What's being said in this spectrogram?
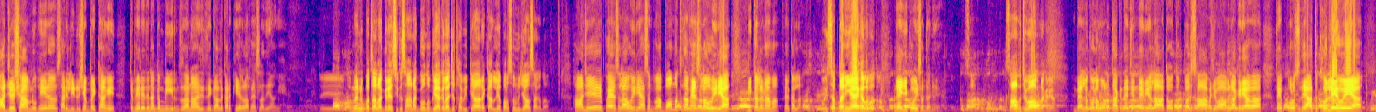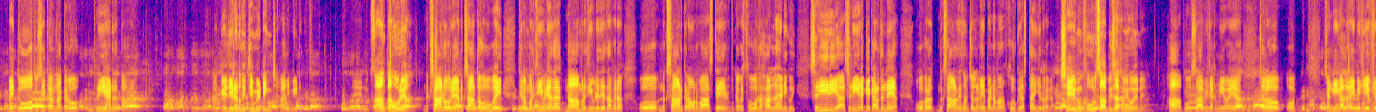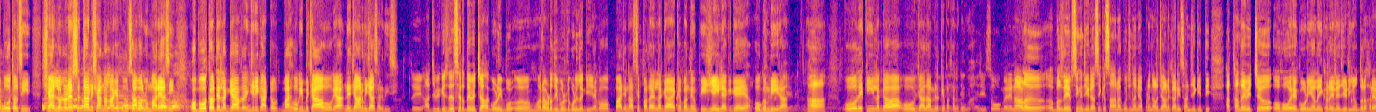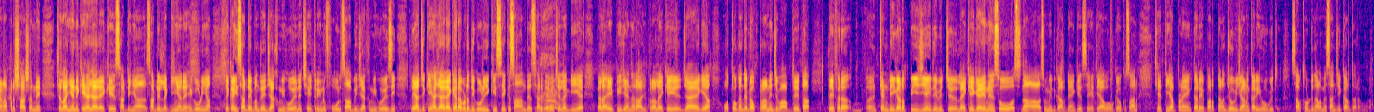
ਅੱਜ ਸ਼ਾਮ ਨੂੰ ਫੇਰ ਸਾਰੀ ਲੀਡਰਸ਼ਿਪ ਬੈਠਾਂਗੇ। ਤੇ ਫਿਰ ਇਹਦੇ ਨਾਲ ਗੰਭੀਰਤਾ ਨਾਲ ਇਹਦੇ ਤੇ ਗੱਲ ਕਰਕੇ ਅਗਲਾ ਫੈਸਲਾ ਦੇਵਾਂਗੇ। ਤੇ ਮੈਨੂੰ ਪਤਾ ਲੱਗ ਰਿਹਾ ਸੀ ਕਿਸਾਨ ਅੱਗੋਂ ਤੋਂ ਕਿ ਅਗਲਾ ਜਥਾ ਵੀ ਤਿਆਰ ਹੈ ਕੱਲ ਜਾਂ ਪਰਸੋਂ ਨੂੰ ਜਾ ਸਕਦਾ। ਹਾਂ ਜੇ ਫੈਸਲਾ ਉਹੀ ਰਿਹਾ ਸਭ- ਬਹੁਮਤ ਦਾ ਫੈਸਲਾ ਉਹੀ ਰਿਹਾ ਵੀ ਘੱਲਣਾ ਵਾ ਫਿਰ ਘੱਲਾਂ। ਕੋਈ ਸੱਦਾ ਨਹੀਂ ਆਇਆ ਗੱਲਬਾਤ? ਲਈ ਨਹੀਂ ਜੀ ਕੋਈ ਸੱਦਾ ਨਹੀਂ ਆਇਆ। ਸਾਫ਼ ਜਵਾਬ ਲੱਗ ਰਿਹਾ। ਬਿਲਕੁਲ ਹੁਣ ਤੱਕ ਦੇ ਜਿੰਨੇ ਵੀ ਹਾਲਾਤ ਆ ਉਹ ਤੋਂ ਬਲ ਸਾਫ਼ ਜਵਾਬ ਲੱਗ ਰਿਹਾ ਵਾ ਤੇ ਪੁਲਿਸ ਦੇ ਹੱਥ ਖੋਲੇ ਹੋਏ ਆ ਵੀ ਜੋ ਤੁਸੀਂ ਕਰਨਾ ਕਰੋ ਫ੍ਰੀ ਹੈਂਡ ਦਿੱਤਾ ਹੋਇਆ। ਅੱਗੇ ਦੀ ਰਣਨੀਤੀ ਮੀਟਿੰਗ 'ਚ। ਹਾਂਜੀ ਮੀਟ ਤੇ ਨੁਕਸਾਨ ਤਾਂ ਹੋ ਰਿਹਾ। ਨੁਕਸਾਨ ਹੋ ਰਿਹਾ ਨੁਕਸਾਨ ਤਾਂ ਹੋਊਗਾ ਹੀ। ਜਦੋਂ ਮਰਜੀਵੜਿਆਂ ਦਾ ਨਾਮ ਮਰਜੀਵੜੇ ਦੇ ਤਾਂ ਫਿਰ ਉਹ ਨੁਕਸਾਨ ਕਰਾਉਣ ਵਾਸਤੇ ਕਿਉਂਕਿ ਹੋਰ ਤਾਂ ਹੱਲ ਹੈ ਨਹੀਂ ਕੋਈ। ਸਰੀਰ ਹੀ ਆ ਸਰੀਰ ਅੱਗੇ ਕਰ ਦਿੰਨੇ ਆ। ਉਹ ਫਿਰ ਨੁਕਸਾਨ ਦੇ ਸਾਨੂੰ ਝੱਲਣਾ ਹੀ ਪੈਣਾ ਵਾ। ਹੋਰ ਕੋਈ ਰਸਤਾ ਨਹੀਂ ਜਦੋਂ ਹੈਗਾ। 6 ਨੂੰ ਫੂਲ ਸਾਹਿਬ ਵੀ ਜ਼ਖਮੀ ਹੋਏ ਨੇ। ਹਾਂ ਫੂਸ ਸਾਹਿਬ ਵੀ ਜ਼ਖਮੀ ਹੋਏ ਆ। ਚਲੋ ਉਹ ਚੰਗੀ ਗੱਲ ਰਹੀ ਵੀ ਜੇਬ 'ਚ ਬੋਤਲ ਸੀ। ਸ਼ੈਲ ਉਹਨਾਂ ਨੇ ਸਿੱਧਾ ਨਿਸ਼ਾਨਾ ਲਾ ਕੇ ਫੂਲ ਸਾਹਿਬ ਵੱਲ ਨੂੰ ਮਾਰਿਆ ਸੀ। ਉਹ ਬੋਤਲ ਤੇ ਲੱਗਿਆ ਤਾਂ ਇੰਜਰੀ ਘੱਟ ਹੋ ਗਈ ਬਚਾਅ ਹੋ ਗਿਆ ਨਹੀਂ ਜਾਨ ਵੀ ਜਾ ਸਕਦੀ ਸੀ। ਤੇ ਅੱਜ ਵੀ ਕਿਸੇ ਦੇ ਸਿਰ ਦੇ ਵਿੱਚ ਆਹ ਗੋਲੀ ਰਬੜ ਦੀ ਬੁਲਟ ਗੋਲੀ ਲੱਗੀ ਹੈ? ਦੇਖੋ ਭੱਜ ਨਸ ਪਤਾ ਨਹੀਂ ਲੱਗਾ ਇੱਕ ਬੰਦੇ ਨੂੰ ਪੀਜੀਆਈ ਲੈ ਕੇ ਗਏ ਆ ਉਹ ਗੰਭੀਰ ਆ। ਹਾਂ ਉਹਦੇ ਕੀ ਲੱਗਾ ਵਾ ਉਹ ਜ਼ਿਆਦਾ ਮਿਲ ਕੇ ਪਤਾ ਲੱਗੂਗਾ। ਜੀ ਸੋ ਮੇਰੇ ਨਾਲ ਬਲਦੇਵ ਸਿੰਘ ਜੀਰਾ ਸੀ ਕਿਸਾਨ ਆਗੂ ਜਿਨ੍ਹਾਂ ਨੇ ਆਪਣੇ ਨਾਲ ਜਾਣਕਾਰੀ ਸਾਂਝੀ ਕੀਤੀ। ਹੱਥਾਂ ਦੇ ਵਿੱਚ ਉਹ ਇਹ ਗੋਲੀਆਂ ਲਈ ਖੜੇ ਨੇ ਜਿਹੜੀਆਂ ਉਧਰ ਹਰਿਆਣਾ ਪ੍ਰਸ਼ਾਸਨ ਨੇ ਚਲਾਈਆਂ ਨੇ। ਕਿਹਾ ਜਾ ਰਿਹਾ ਕਿ ਸਾਡੀਆਂ ਸਾਡੇ ਲੱਗੀਆਂ ਨੇ ਇਹ ਗੋਲੀਆਂ ਤੇ ਕਈ ਸਾਡੇ ਬੰਦੇ ਜ਼ਖਮੀ ਹੋਏ ਨੇ। 6 ਤਰੀਕ ਨੂੰ ਫੂਲ ਸਾਹਿਬ ਵੀ ਜ਼ਖਮੀ ਹੋਏ ਸੀ ਤੇ ਅੱਜ ਕਿਹਾ ਜਾ ਰਿਹਾ ਕਿ ਰਬੜ ਦੀ ਗੋਲੀ ਕਿਸੇ ਕਿਸਾਨ ਦੇ ਸਿਰ ਦੇ ਵਿੱਚ ਲੱਗੀ ਹੈ। ਪਹਿਲਾਂ ਏਪੀ ਜੈਨ ਰਾਜਪੁਰਾ ਲੈ ਕੇ ਜਾਇਆ ਗਿਆ। ਉੱਥੋਂ ਕਹਿੰਦੇ ਡਾਕਟਰਾਂ ਨੇ ਜਵਾਬ ਦੇਤਾ ਤੇ ਫਿਰ ਅ, ਚੰਡੀਗੜ੍ਹ ਪੀਜੀਆਈ ਦੇ ਵਿੱਚ ਲੈ ਲੈ ਕੇ ਗਏ ਨੇ, ਸੋ ਅਸੀਂ ਤਾਂ ਆਸ ਉਮੀਦ ਕਰਦੇ ਹਾਂ ਕਿ ਸਿਹਤਯਾਬ ਹੋ ਕੇ ਉਹ ਕਿਸਾਨ ਛੇਤੀ ਆਪਣੇ ਘਰੇ ਪਰਤਣ, ਜੋ ਵੀ ਜਾਣਕਾਰੀ ਹੋਊਗੀ ਸਭ ਤੁਹਾਡੇ ਨਾਲ ਮੈਂ ਸਾਂਝੀ ਕਰਦਾ ਰਹੂੰਗਾ।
